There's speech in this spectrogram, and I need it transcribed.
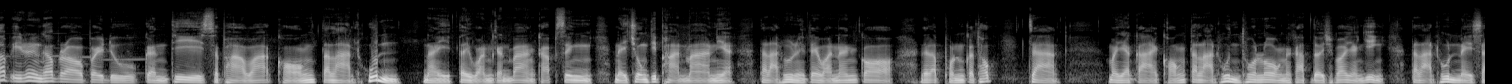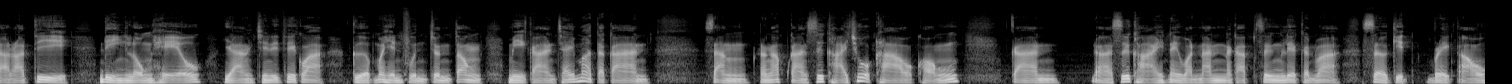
ครับอีกเรื่องครับเราไปดูกันที่สภาวะของตลาดหุ้น ในไต้หวันกันบ้างครับ ซึ่งในช่วงที่ผ่านมาเนี่ยตลาดหุ้นในไต้หวันนั้นก็ได้รับผลกระทบจากบรรยากาศของตลาดหุ้นทั่วโลกนะครับ โดยเฉพาะอย่างยิ่งตลาดหุ้นในสหรัฐที่ดิ่งลงเหว อย่างชนิดที่ว่าเกือบไม่เห็นฝุ่นจนต้องมีการใช้มาตรการ สั่งระงับการซื้อขายชั่วคราวของการซื้อขายในวันนั้นนะครับ ซึ่งเรียกกันว่า Circuit Breakout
